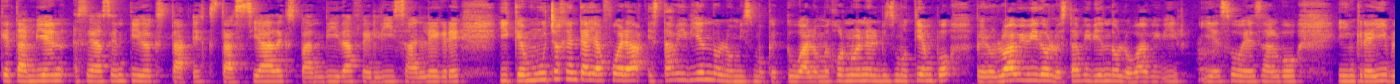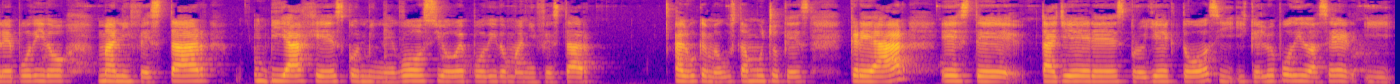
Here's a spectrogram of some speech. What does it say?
que también se ha sentido extasiada, expandida, feliz, alegre y que mucha gente allá afuera está viviendo lo mismo que tú, a lo mejor no en el mismo tiempo, pero lo ha vivido, lo está viviendo, lo va a vivir. Y eso es algo increíble. He podido manifestar viajes con mi negocio, he podido manifestar algo que me gusta mucho que es crear este talleres, proyectos y, que lo he podido hacer y,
